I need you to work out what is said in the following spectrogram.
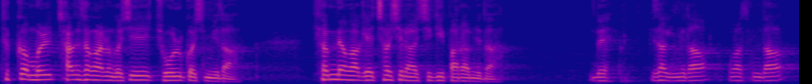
특검을 찬성하는 것이 좋을 것입니다. 현명하게 처신하시기 바랍니다. 네, 이상입니다. 고맙습니다.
